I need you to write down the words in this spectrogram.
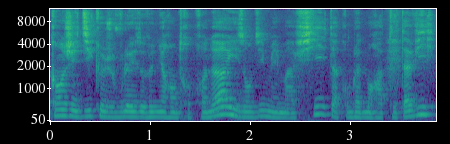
quand j'ai dit que je voulais devenir entrepreneur, ils ont dit Mais ma fille, tu as complètement raté ta vie.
